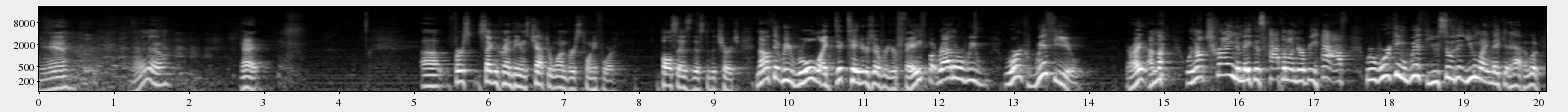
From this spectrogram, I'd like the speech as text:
Yeah, I know. All right. Uh, first, Second Corinthians chapter 1, verse 24. Paul says this to the church Not that we rule like dictators over your faith, but rather we work with you. All right? I'm not, we're not trying to make this happen on your behalf. We're working with you so that you might make it happen. Look,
